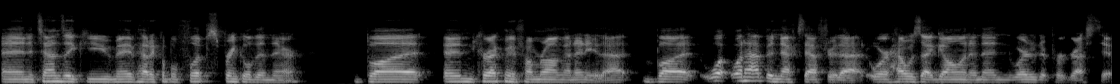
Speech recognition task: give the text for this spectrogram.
And it sounds like you may have had a couple flips sprinkled in there but and correct me if i'm wrong on any of that but what what happened next after that? Or how was that going? And then where did it progress to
